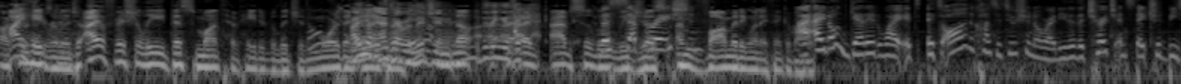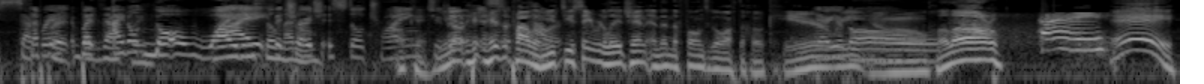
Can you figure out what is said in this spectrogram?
Uh, I hate religion. I officially this month have hated religion more than I'm not anti-religion. No, The thing is, I, I- I absolutely just I'm vomiting when I think about it. I, I don't get it why it's it's all in the constitution already that the church and state should be separate, Separate, but I don't know Why why, the meddle. church is still trying Okay, to you get know, a here- piece here's the problem. You, you say religion, and then the phones go off the hook. Here There we go. Hello. Hi. Hey.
